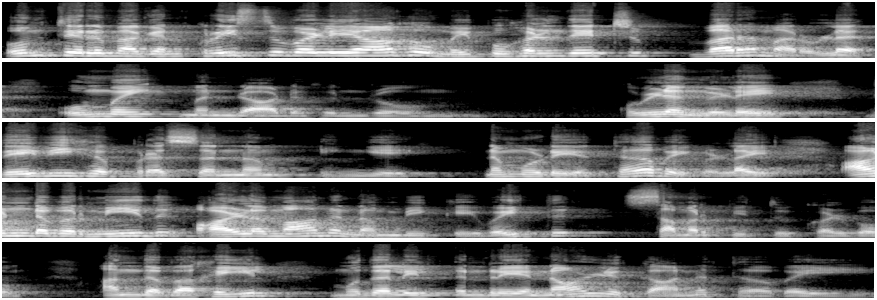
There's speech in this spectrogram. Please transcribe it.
உம் திருமகன் கிறிஸ்து வழியாக உம்மை புகழ்ந்தேற்று வரமருள உம்மை மன்றாடுகின்றோம். உள்ளங்களே தெய்வீக பிரசன்னம் இங்கே. நம்முடைய தேவைகளை ஆண்டவர் மீது ஆழமான நம்பிக்கை வைத்து சமர்ப்பித்துக் கொள்வோம். அந்த வகையில் முதலில் இன்றைய நாளுக்கான தேவை.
